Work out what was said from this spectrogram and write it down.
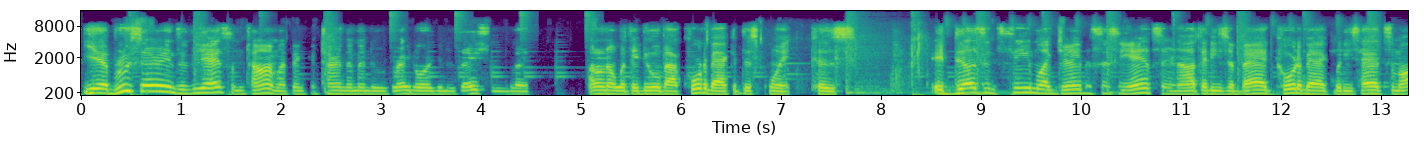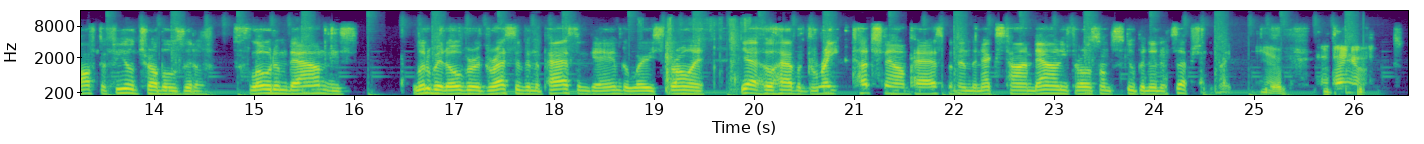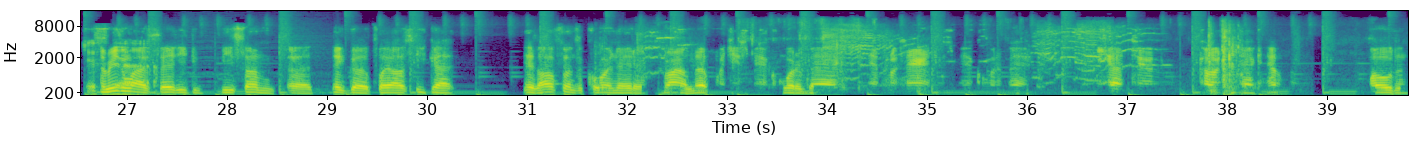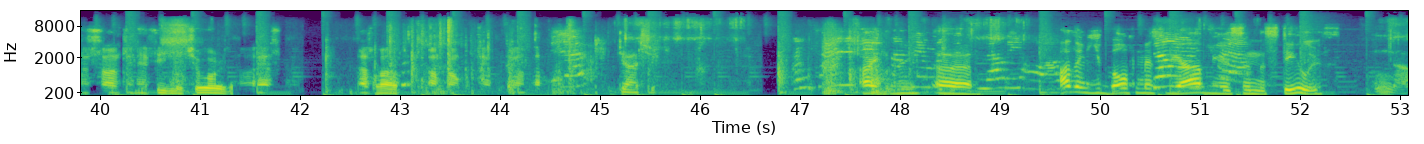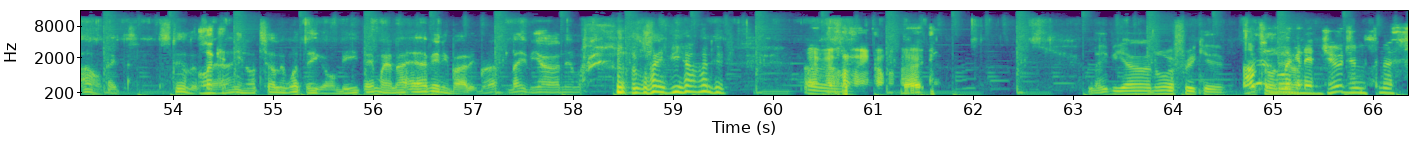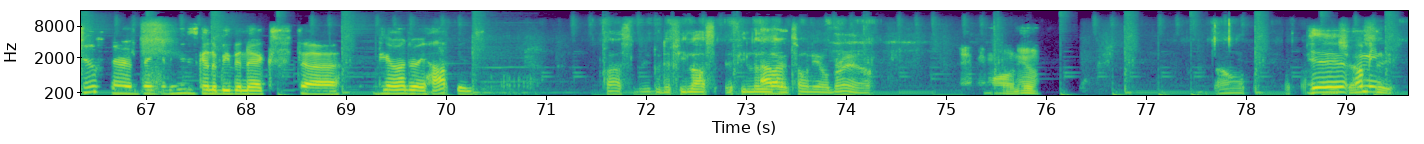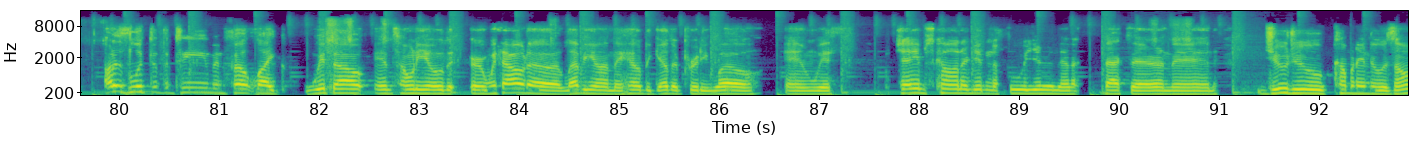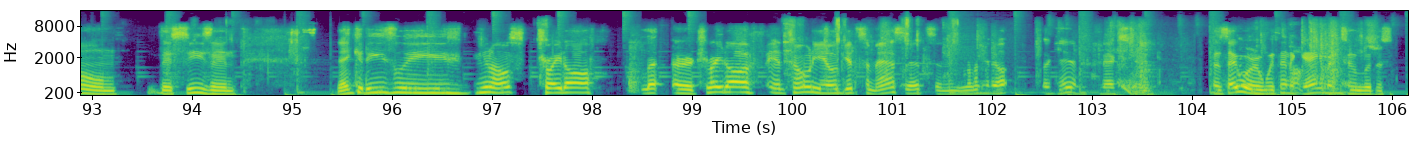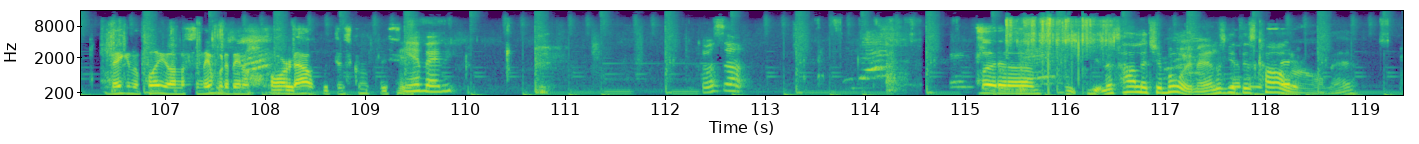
Yeah, Bruce Arians, if he has some time, I think could turn them into a great organization. But I don't know what they do about quarterback at this point because it doesn't seem like Jameis is the answer. Not that he's a bad quarterback, but he's had some off the field troubles that have slowed him down. He's a little bit over aggressive in the passing game to where he's throwing. Yeah, he'll have a great touchdown pass, but then the next time down, he throws some stupid interception. Like yeah, the thing is, just the reason uh, why I said he could be some, uh, they go to playoffs. He got his offensive coordinator, Byron Leftwich, used to be a quarterback, and Bruce Arians used to be a quarterback. He got two coaches that can help him mold into something if he matures and all that stuff. That's why I'm going with Tampa Bay. Gotcha. All right, uh, I think you both missed the obvious in the Steelers. No, I don't think the Steelers. Look man. Ain't no telling what they gonna be. They might not have anybody, bro. Le'Veon them. Le'Veon. This Uh, ain't coming back. Le'Veon or freaking. I'm just looking at Juju Smith Schuster and thinking he's going to be the next uh, DeAndre Hopkins. Possibly, but if he lost, if he lose I like- Antonio Brown, Be more on him. I don't. Yeah, I mean, see. I just looked at the team and felt like without Antonio or without uh, Le'Veon, they held together pretty well. And with James Conner getting a full year in that back there, and then Juju coming into his own this season, they could easily, you know, trade off let, or trade off Antonio, get some assets, and run it up again next year. Because they were within a game or two of this making the playoffs, and they would have been a hard out with this group this year. Yeah, baby. What's up? But um, let's holler at your boy, man. Let's get this caller on, man.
